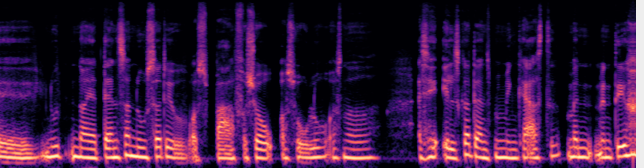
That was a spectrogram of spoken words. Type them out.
øh, nu, når jeg danser nu, så er det jo også bare for sjov og solo og sådan noget. Altså, jeg elsker at danse med min kæreste, men, men det, er jo,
